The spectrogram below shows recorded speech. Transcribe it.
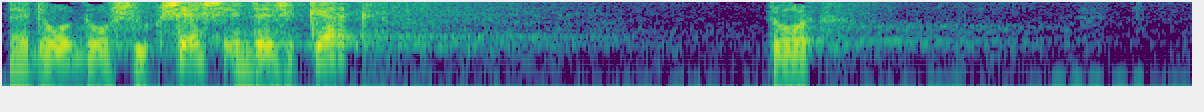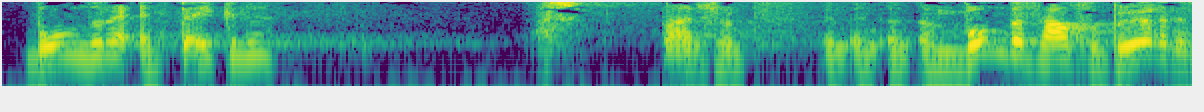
door, door succes in deze kerk. Door wonderen en tekenen. Als, waar dus een, een, een, een wonder zou gebeuren,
